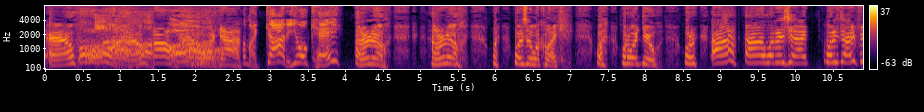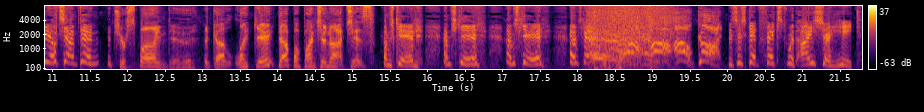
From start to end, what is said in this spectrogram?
Oh! Oh! oh, my god. Oh my god, are you okay? I don't know. I don't know. What, what does it look like? What, what do I do? What, ah, ah, what is that? What did I feel something? It's your spine, dude. It got like yanked up a bunch of notches. I'm scared. I'm scared. I'm scared. I'm scared. Oh, oh God! Does this get fixed with ice or heat?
